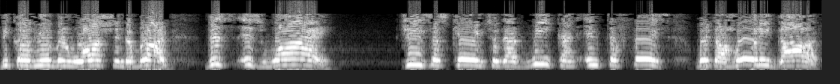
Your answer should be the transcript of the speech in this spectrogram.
Because we've been washed in the blood. This is why Jesus came so that we can interface with the Holy God.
